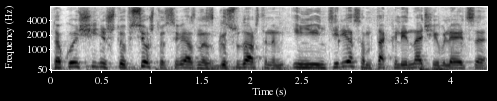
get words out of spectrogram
такое ощущение, что все, что связано с государственным и интересом, так или иначе является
